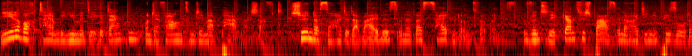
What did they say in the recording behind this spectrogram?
Jede Woche teilen wir hier mit dir Gedanken und Erfahrungen zum Thema Partnerschaft. Schön, dass du heute dabei bist und etwas Zeit mit uns verbringst. Wir wünschen dir ganz viel Spaß in der heutigen Episode.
